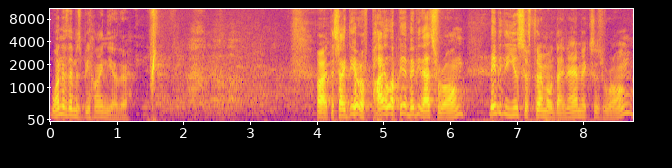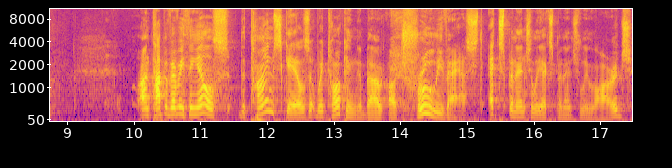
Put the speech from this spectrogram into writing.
One of them is behind the other. All right, this idea of pile up here, maybe that's wrong. Maybe the use of thermodynamics is wrong on top of everything else, the time scales that we're talking about are truly vast, exponentially, exponentially large.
